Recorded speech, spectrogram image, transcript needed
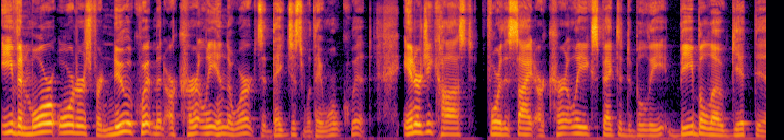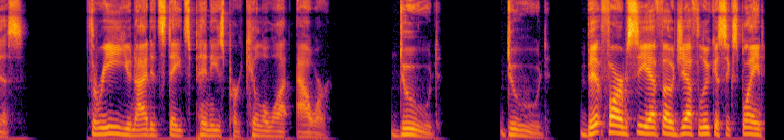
Even more orders for new equipment are currently in the works. They just they won't quit. Energy costs for the site are currently expected to be below get this 3 United States pennies per kilowatt hour. Dude. Dude. Bitfarms CFO Jeff Lucas explained,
